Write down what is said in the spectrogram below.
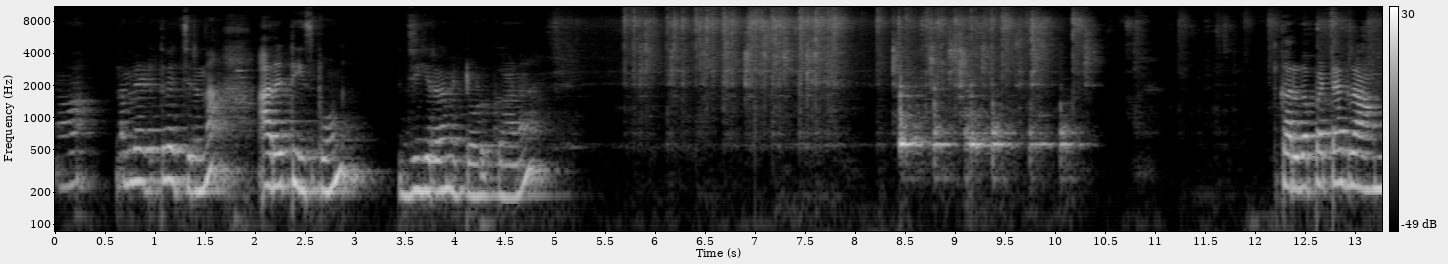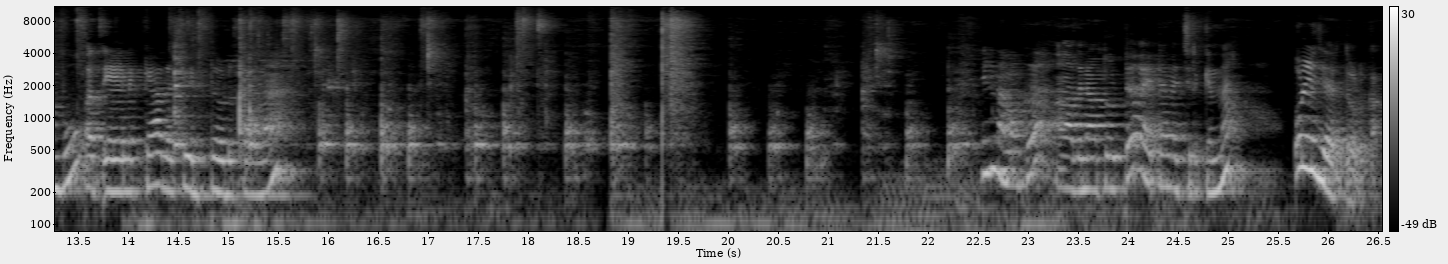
ആ നമ്മൾ എടുത്ത് വെച്ചിരുന്ന അര ടീസ്പൂൺ ജീരകം ഇട്ട് കൊടുക്കുകയാണ്. കറുകപ്പട്ട ഗ്രാമ്പു ഏലക്ക അതൊക്കെ എടുത്ത് കൊടുക്കുകയാണ്. നമുക്ക് അതിനകത്തോട്ട് വയറ്റാൻ വെച്ചിരിക്കുന്ന ഉള്ളി ചേർത്ത് കൊടുക്കാം.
